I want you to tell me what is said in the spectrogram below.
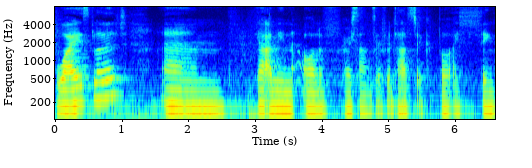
Weyes Blood. Um, yeah, I mean, all of her songs are fantastic, but I think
